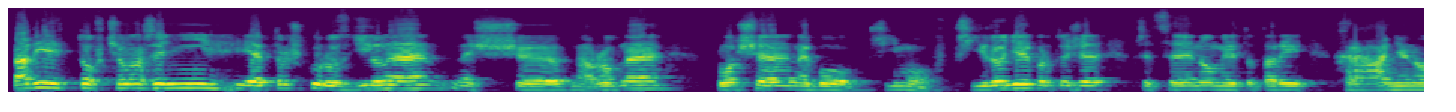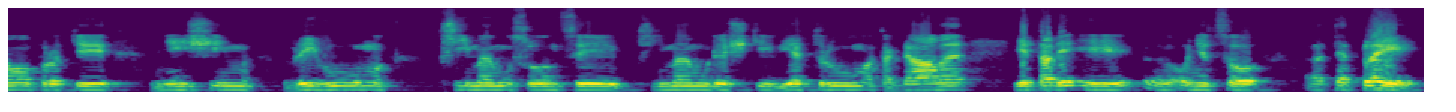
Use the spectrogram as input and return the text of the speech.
Tady to včelaření je trošku rozdílné než eh, na rovné ploše nebo přímo v přírodě, protože přece jenom je to tady chráněno proti vnějším vlivům, přímému slunci, přímému dešti, větrům a tak dále. Je tady i e, o něco e, tepleji.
